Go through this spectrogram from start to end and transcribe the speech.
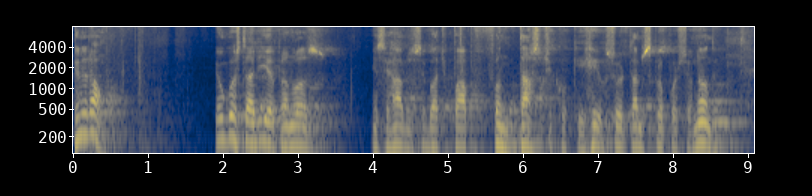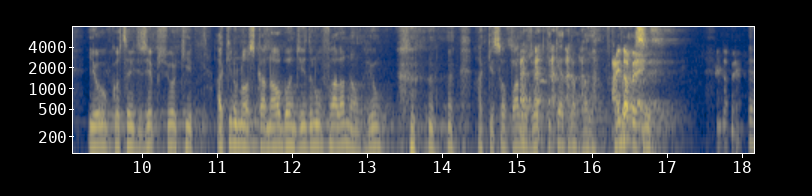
General, eu gostaria para nós encerrarmos esse bate-papo fantástico que o senhor está nos proporcionando, e eu gostaria de dizer para o senhor que aqui no nosso canal bandido não fala não, viu? aqui só fala gente que quer trabalhar. Ainda bem. Ainda bem. É,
